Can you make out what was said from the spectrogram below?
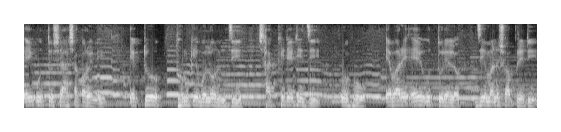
এই উদ্দেশ্যে আশা করেনি। একটু ধমকে বলুন, জি। সাক্ষী রেডি, জি। প্রভু, এবারে এই উত্তর এলো যে মানে সব রেডি।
